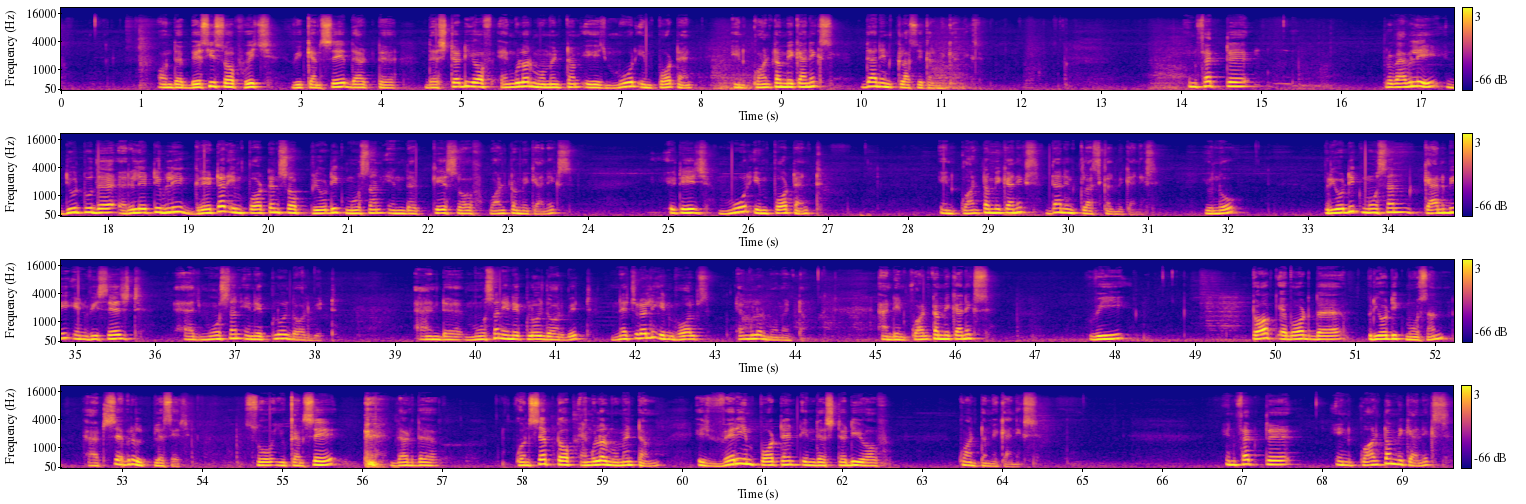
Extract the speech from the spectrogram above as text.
on the basis of which we can say that uh, the study of angular momentum is more important in quantum mechanics than in classical mechanics. In fact, uh, probably due to the relatively greater importance of periodic motion in the case of quantum mechanics, it is more important in quantum mechanics than in classical mechanics. You know, periodic motion can be envisaged as motion in a closed orbit. And uh, motion in a closed orbit naturally involves angular momentum. And in quantum mechanics we talk about the periodic motion at several places so you can say that the concept of angular momentum is very important in the study of quantum mechanics. In fact, uh, in quantum mechanics,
